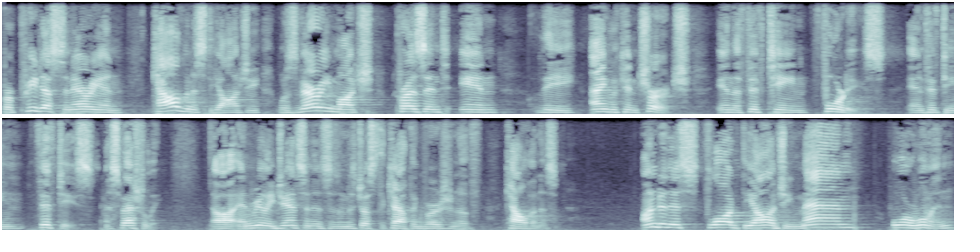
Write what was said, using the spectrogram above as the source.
but predestinarian Calvinist theology was very much present in the Anglican Church in the 1540s and 1550s, especially. Uh, and really, Jansenism is just the Catholic version of Calvinism. Under this flawed theology, man or woman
